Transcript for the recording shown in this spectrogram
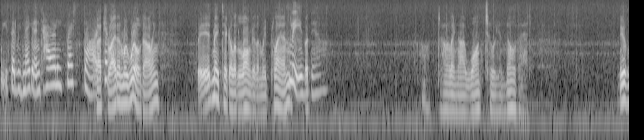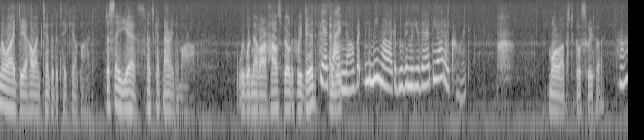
We said we'd make an entirely fresh start. that's but right, and we will, darling. It may take a little longer than we'd planned. Please, but Bill. Oh, darling, I want to. You know that. You've no idea how I'm tempted to take you up on it. To say yes, let's get married tomorrow. We wouldn't have our house built if we did. Yes, I we- know, but in the meanwhile, I could move in with you there at the auto court. More obstacles, sweetheart. Huh?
